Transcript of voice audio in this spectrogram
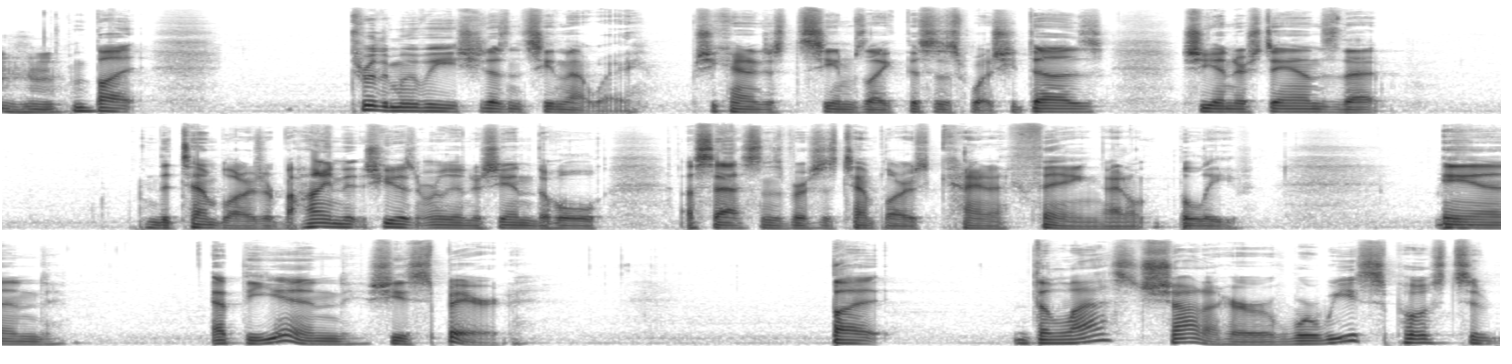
Mm-hmm. But through the movie, she doesn't seem that way. She kind of just seems like this is what she does. She understands that the Templars are behind it. She doesn't really understand the whole assassins versus Templars kind of thing, I don't believe. Mm-hmm. And at the end, she's spared. But the last shot of her, were we supposed to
